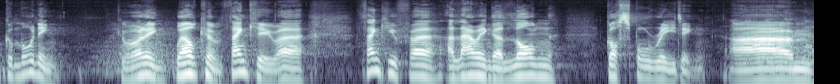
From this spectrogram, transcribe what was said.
good morning. Good morning. Welcome. Thank you. Uh, thank you for allowing a long gospel reading. Um,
